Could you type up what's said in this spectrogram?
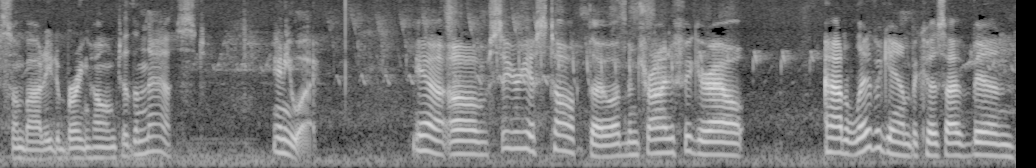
somebody to bring home to the nest. Anyway, yeah, um, serious talk though. I've been trying to figure out how to live again because I've been,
